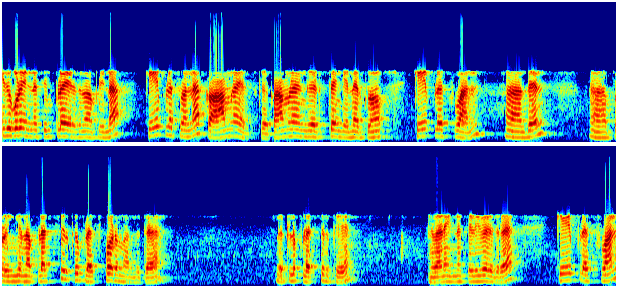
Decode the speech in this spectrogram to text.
இது கூட இன்னும் சிம்பிளாக எழுதணும் அப்படின்னா கே ப்ளஸ் ஒன்னா காமனாக எடுத்துக்க. காமனாக இங்கே எடுத்து இங்கே என்ன இருக்கும்? கே ப்ளஸ் ஒன் தென் அப்புறம் இங்கே நான் ப்ளஸ் இருக்குது ப்ளஸ் போட மறந்துட்டேன். இந்த இடத்துல ப்ளஸ் இருக்குது வேணால் இன்னும் தெளிவாக எழுதுகிறேன் k plus one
